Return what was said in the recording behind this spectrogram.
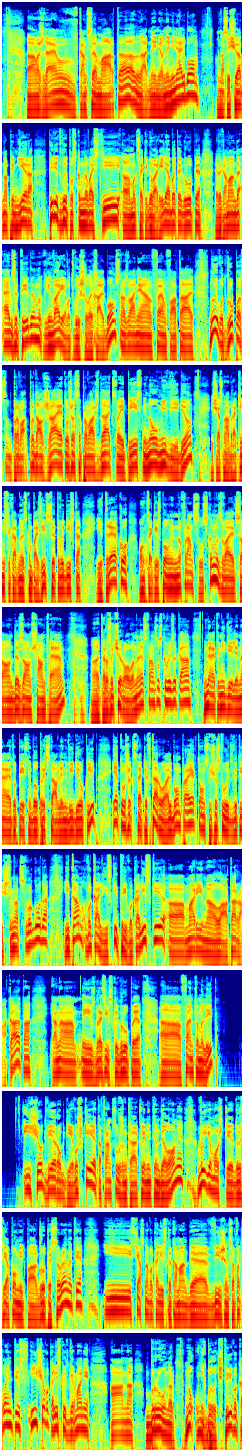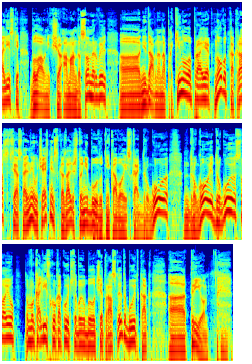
А, мы ожидаем в конце марта одноименный мини-альбом. У нас еще одна премьера перед выпуском новостей. А, мы, кстати, говорили об этой группе. Это команда Exit Eden. В январе вот вышел их альбом с названием Femme Fatale. Ну и вот группа продолжает уже сопровождать свои песни новыми видео. И сейчас мы обратимся к одной из композиций этого диска и треку. Он, кстати, исполнен на французском называется он «Désenchanté». Это разочарованная с французского языка. На этой неделе на эту песню был представлен видеоклип. Это уже, кстати, второй альбом проекта, он существует с 2017 года. И там вокалистки, три вокалистки, а, Марина Ла Тарака, это, она из бразильской группы а, Phantom Elite, и еще две рок-девушки. Это француженка Клементин Делоне. Вы ее можете, друзья, помнить по группе Serenity. И сейчас она вокалистка команды Visions of Atlantis. И еще вокалистка из Германии Анна Брунер. Ну, у них было четыре вокалистки. Была у них еще Аманда Сомервиль. Э, недавно она покинула проект. Но вот как раз все остальные участницы сказали, что не будут никого искать другую, другую, другую свою вокалистку какую-то, чтобы их было четверо. Это будет как э, трио.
